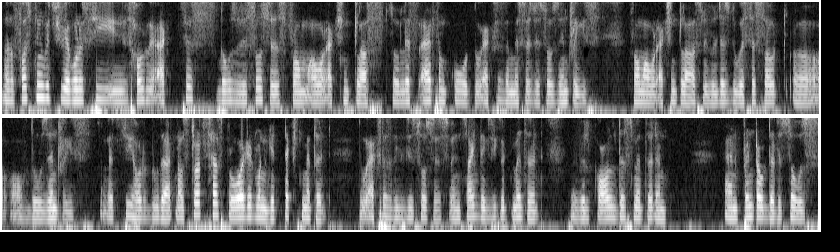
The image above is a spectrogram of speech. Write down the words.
Now the first thing which we are going to see is how to access those resources from our action class. So let's add some code to access the message resource entries from our action class. We will just do a sysout uh, of those entries. So let's see how to do that. Now struts has provided one get text method to access these resources. So inside the execute method we will call this method and and print out the resource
